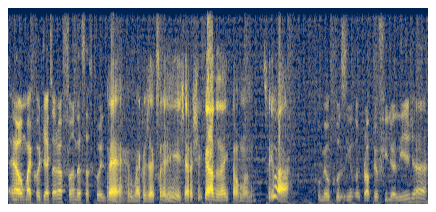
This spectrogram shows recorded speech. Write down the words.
É, o Michael Jackson era fã dessas coisas. É, o Michael Jackson ele já era chegado, né? Então, mano, sei lá. Comer o cozinho do próprio filho ali já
